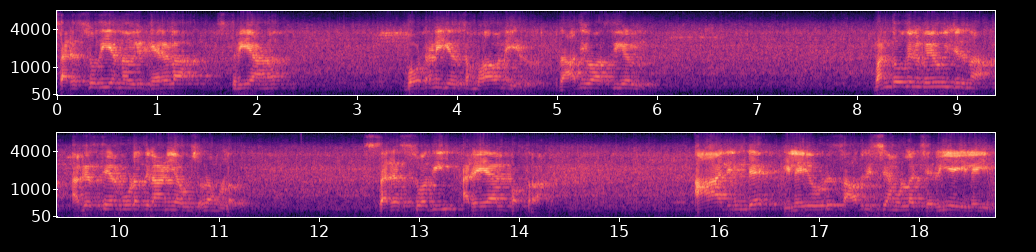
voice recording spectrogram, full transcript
സരസ്വതി എന്ന ഒരു കേരള സ്ത്രീയാണ് ബോട്ടണിക്ക് സംഭാവന ചെയ്തത്. ആദിവാസികൾ വൻതോതിൽ ഉപയോഗിച്ചിരുന്ന അഗസ്ത്യർ കൂടത്തിലാണ് ഈ ഔഷധമുള്ളത്. സരസ്വതി അരയാൽ പത്ര. ആലിന്റെ ഇലയോട് സാദൃശ്യമുള്ള ചെറിയ ഇലയും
